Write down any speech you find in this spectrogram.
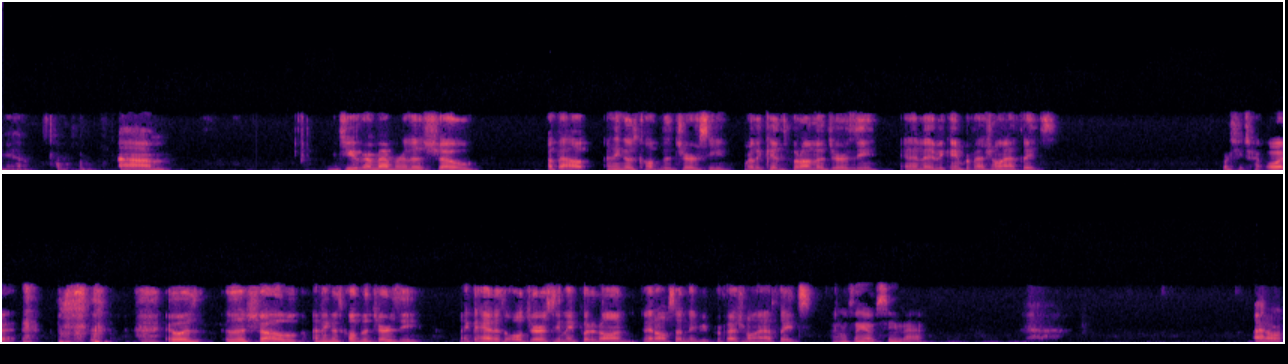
yeah. Um, do you remember the show about? I think it was called The Jersey, where the kids put on the jersey and then they became professional athletes. What did you ta- what? it was it was a show. I think it was called The Jersey. Like they had this old jersey and they put it on, and then all of a sudden they'd be professional athletes. I don't think I've seen that. I don't.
